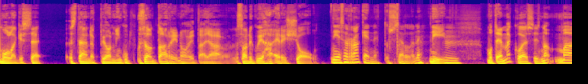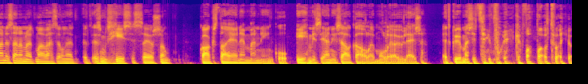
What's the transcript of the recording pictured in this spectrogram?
mullakin se stand-up on niin kuin, se on tarinoita ja se on niin kuin ihan eri show. niin se on rakennettu sellainen. Niin. Mm. Mutta en mä koe siis, no mä oon aina sanonut, että mä oon vähän sellainen, että, että esimerkiksi hississä, jos on kaksi tai enemmän niin kuin ihmisiä, niin se alkaa olla mulle jo yleisö. Että kyllä mä sitten siinä voi ehkä vapautua jo.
